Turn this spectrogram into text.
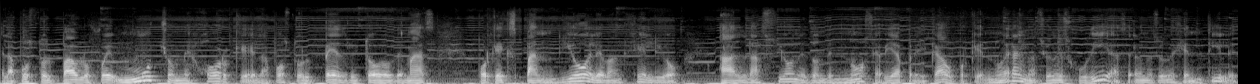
El apóstol Pablo fue mucho mejor que el apóstol Pedro y todos los demás, porque expandió el Evangelio a naciones donde no se había predicado, porque no eran naciones judías, eran naciones gentiles.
